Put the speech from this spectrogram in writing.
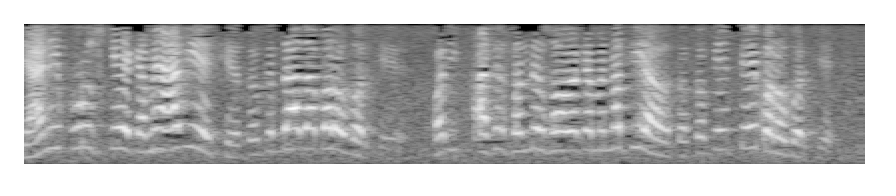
જ્ઞાની પુરુષ કે અમે આવીએ છીએ? તો કે દાદા બરોબર છે. ફરી પાછળ સંદેશો આવે કે અમે નથી આવતા? તો કે તે બરોબર છે.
